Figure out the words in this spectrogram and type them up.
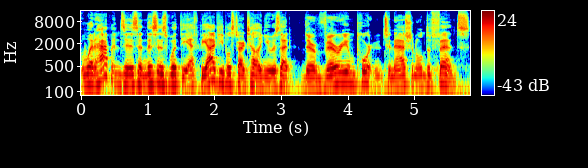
What happens is, and this is what the FBI people start telling you, is that they're very important to national defense,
